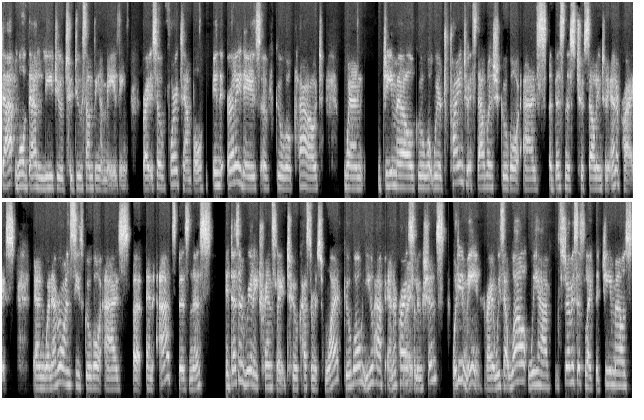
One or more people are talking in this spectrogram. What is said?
That will then lead you to do something amazing, right? So, for example, in the early days of Google Cloud, when Gmail, Google, we're trying to establish Google as a business to sell into the enterprise. And when everyone sees Google as a, an ads business, it doesn't really translate to customers. What Google? You have enterprise right. solutions? What do you mean? Right? We said, well, we have services like the Gmails,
